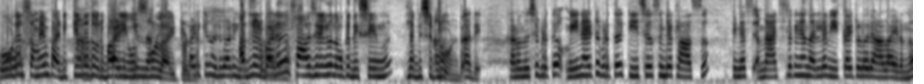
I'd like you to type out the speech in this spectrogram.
കൂടുതൽ സമയം പഠിക്കുന്നത് ഒരുപാട് യൂസ്ഫുൾ ആയിട്ടുണ്ട്. പഠിക്കുന്ന ഒരുപാട് അതിനൊരുപാട് സാഹചര്യങ്ങൾ നമുക്ക് ദിശയിൽ നിന്ന് ലഭിച്ചിട്ടുമുണ്ട്. അതെ. കാരണം എന്ന് വെച്ചാൽ ഇവിടുത്തെ മെയിനായിട്ട് ഇവിടുത്തെ ടീച്ചേഴ്സിന്റെ ക്ലാസ് പിന്നെ മാത്സിലൊക്കെ ഞാൻ നല്ല വീക്കായിട്ടുള്ള ഒരാളായിരുന്നു.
